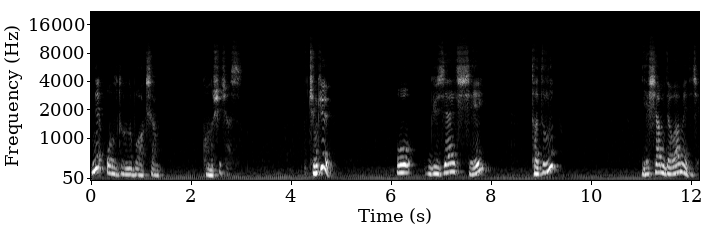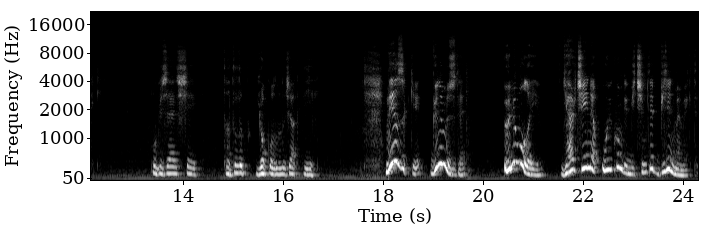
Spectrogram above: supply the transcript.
ne olduğunu bu akşam konuşacağız. Çünkü o güzel şey tadılıp yaşam devam edecek. O güzel şey tadılıp yok olunacak değil. Ne yazık ki günümüzde ölüm olayı gerçeğine uygun bir biçimde bilinmemekte.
